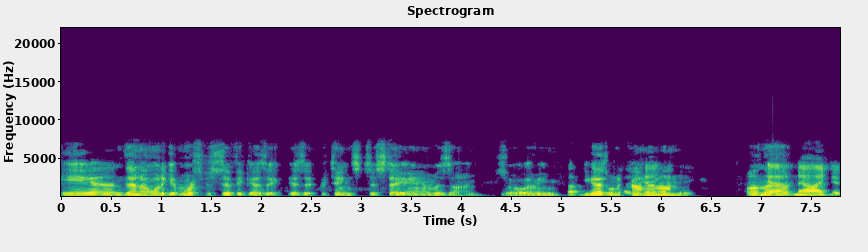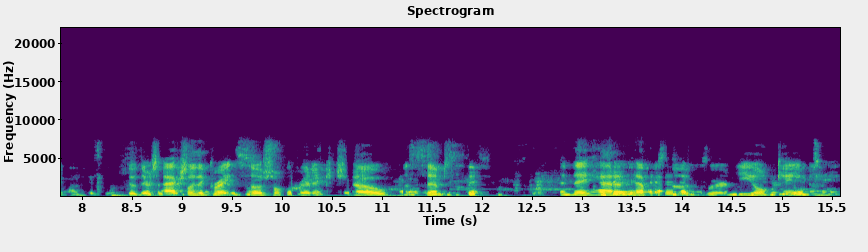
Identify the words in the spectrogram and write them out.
and then I want to get more specific as it as it pertains to say Amazon. So, I mean, you guys want to comment on on Yeah, that? now I do. There's actually the great social critic show, The Simpsons, and they had an episode where Neil Gaiman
